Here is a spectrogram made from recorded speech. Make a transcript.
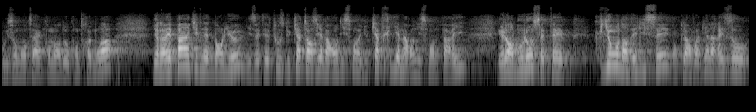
où ils ont monté un commando contre moi, il n'y en avait pas un qui venait de banlieue, ils étaient tous du 14e arrondissement et du 4e arrondissement de Paris, et leur boulot c'était pion dans des lycées, donc là on voit bien le réseau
